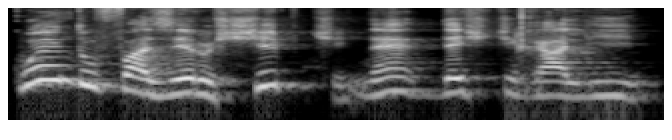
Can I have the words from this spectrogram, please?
Quando fazer o shift né, deste rally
